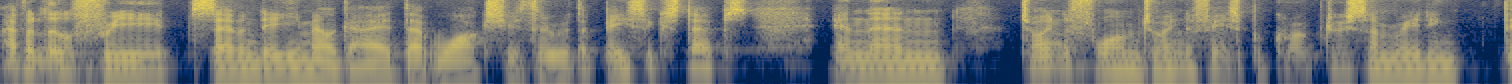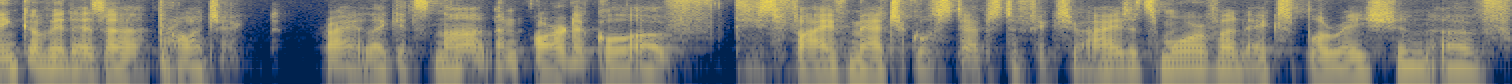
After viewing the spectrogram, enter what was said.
I have a little free seven day email guide that walks you through the basic steps. And then join the forum, join the Facebook group, do some reading. Think of it as a project, right? Like it's not an article of these five magical steps to fix your eyes. It's more of an exploration of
